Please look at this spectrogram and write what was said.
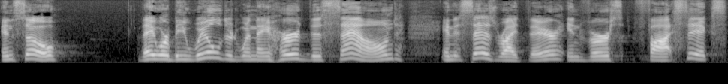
And so they were bewildered when they heard this sound. And it says right there in verse five, 6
